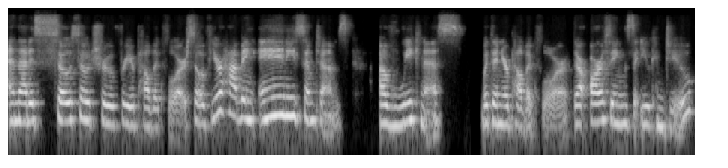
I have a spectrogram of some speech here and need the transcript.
And that is so, so true for your pelvic floor. So if you're having any symptoms of weakness within your pelvic floor, there are things that you can do.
